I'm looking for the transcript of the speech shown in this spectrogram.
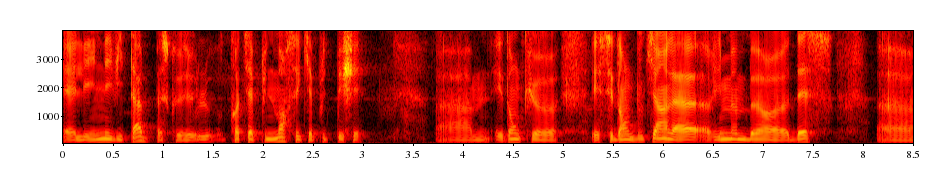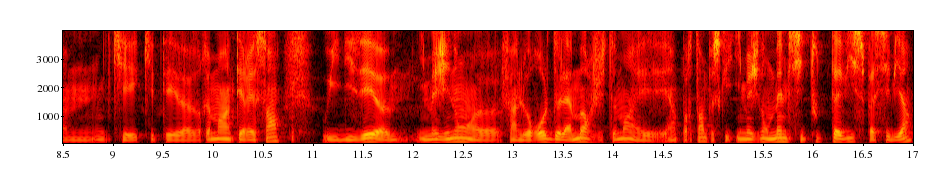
Elle est inévitable parce que quand il n'y a plus de mort, c'est qu'il n'y a plus de péché. Euh, et donc, euh, et c'est dans le bouquin la Remember Death qui, était vraiment intéressant, où il disait, imaginons, enfin le rôle de la mort justement est, important parce que imaginons même si toute ta vie se passait bien,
